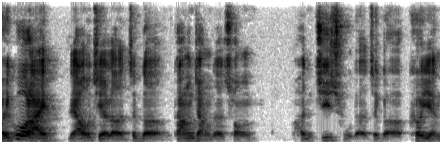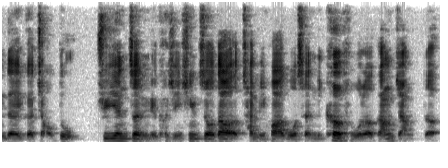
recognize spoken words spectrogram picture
回过来了解了这个刚刚讲的，从很基础的这个科研的一个角度去验证你的可行性之后，到产品化过程，你克服了刚刚讲的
